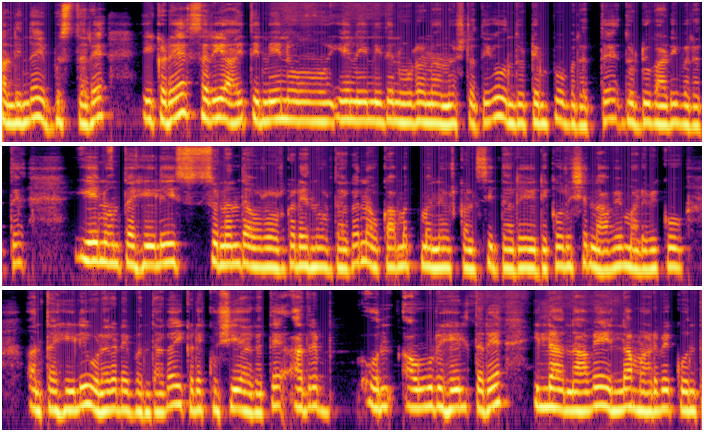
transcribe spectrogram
ಅಲ್ಲಿಂದ ಎಬ್ಬಿಸ್ತಾರೆ. ಈ ಕಡೆ, ಸರಿ, ಆಯ್ತು, ಇನ್ನೇನು, ಏನೇನಿದೆ ನೋಡೋಣ ಅನ್ನೋಷ್ಟೊತ್ತಿಗೆ ಒಂದು ಟೆಂಪೋ ಬರುತ್ತೆ, ದೊಡ್ಡ ಗಾಡಿ ಬರುತ್ತೆ. ಏನು ಅಂತ ಹೇಳಿ ಸುನಂದ ಅವ್ರ ಹೊರಗಡೆ ನೋಡಿದಾಗ, ನಾವು ಕಾಮತ್ ಮನೆಯವ್ರು ಕಳಿಸಿದ್ದಾರೆ, ಡೆಕೋರೇಷನ್ ನಾವೇ ಮಾಡಬೇಕು ಅಂತ ಹೇಳಿ ಒಳಗಡೆ ಬಂದಾಗ ಈ ಕಡೆ ಖುಷಿ ಆಗುತ್ತೆ. ಆದರೆ ಒಂದು ಅವರು ಹೇಳ್ತಾರೆ, ಇಲ್ಲ, ನಾವೇ ಎಲ್ಲ ಮಾಡಬೇಕು ಅಂತ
